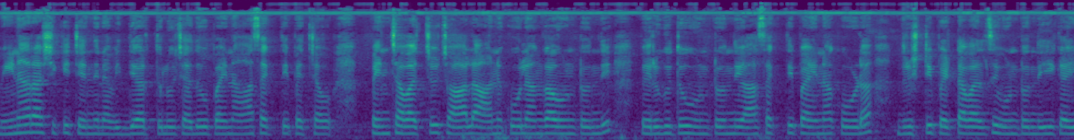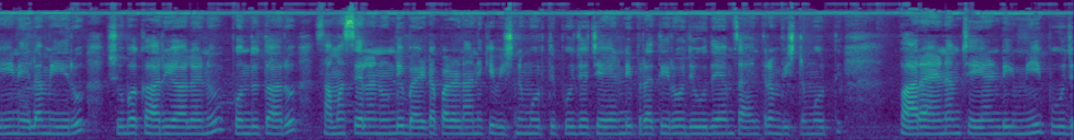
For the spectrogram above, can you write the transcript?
మీనారాశికి చెందిన విద్యార్థులు చదువుపైన ఆసక్తి పెంచ పెంచవచ్చు. చాలా అనుకూలంగా ఉంటుంది. పెరుగుతూ ఉంటుంది. ఆసక్తి పైన కూడా దృష్టి పెట్టవలసి ఉంటుంది. ఇక ఈ నెల మీరు శుభకార్యాలను పొందుతారు. సమస్యల నుండి బయటపడడానికి విష్ణుమూర్తి పూజ చేయండి. ప్రతిరోజు ఉదయం సాయంత్రం విష్ణుమూర్తి పారాయణం చేయండి. మీ పూజ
